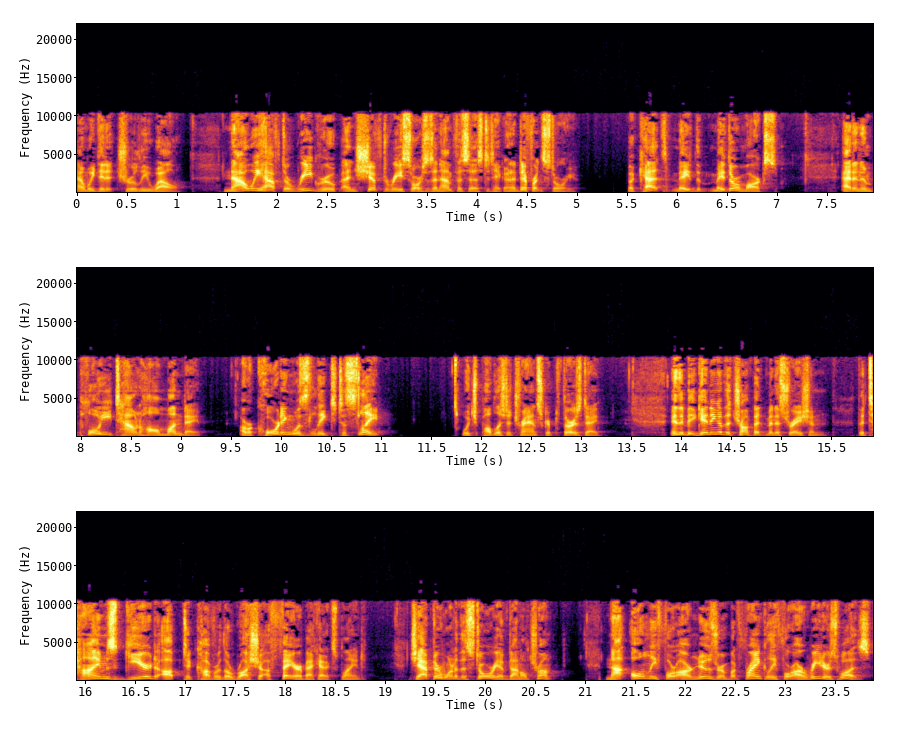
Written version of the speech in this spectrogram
and we did it truly well. Now we have to regroup and shift resources and emphasis to take on a different story. Baquet made the, made the remarks at an employee town hall Monday. A recording was leaked to Slate, which published a transcript Thursday. In the beginning of the Trump administration, the Times geared up to cover the Russia affair, Baquet explained. Chapter one of the story of Donald Trump, not only for our newsroom, but frankly for our readers was,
